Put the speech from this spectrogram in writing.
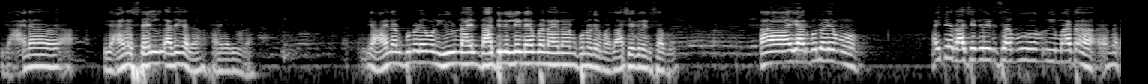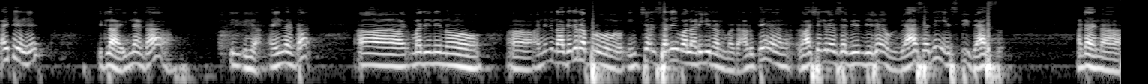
ఇక ఆయన ఇక ఆయన స్టైల్ అదే కదా ఆయనది కూడా. ఇక ఆయన అనుకున్నాడేమో వీడు నా నాతిరి వెళ్ళిండేమో ఆయన అనుకున్నాడేమో రాజశేఖర రెడ్డి సాబు. ఇక అనుకున్నాడేమో. అయితే రాజశేఖర రెడ్డి సాబు ఈ మాట అయితే ఇట్లా అయిందంట. ఇది ఇక అయిందంట. మరి నేను అందుకే నా దగ్గర అప్పుడు ఇన్ఛార్జ్ సరే వాళ్ళు అడిగిరు అనమాట అడిగితే రాజశేఖర రెడ్డి సాబ్ ఏం చేశాడు? వ్యాస్ అని ఎస్పీ వ్యాస్. అంటే ఆయన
